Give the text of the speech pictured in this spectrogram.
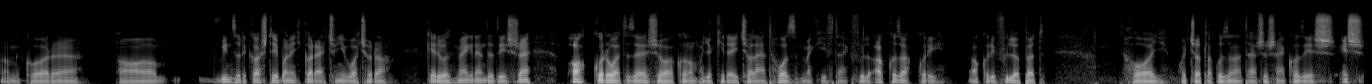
amikor a Windsori kastélyban egy karácsonyi vacsora került megrendezésre, akkor volt az első alkalom, hogy a királyi családhoz meghívták Fül, akkor az akkori, akkori Fülöpöt, hogy, hogy csatlakozzon a társasághoz, és, és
